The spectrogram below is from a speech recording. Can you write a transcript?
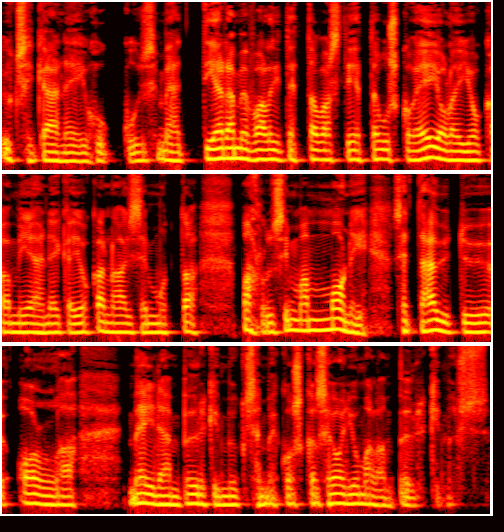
yksikään ei hukkuisi. Me tiedämme valitettavasti, että usko ei ole joka miehen eikä joka naisen, mutta mahdollisimman moni. Se täytyy olla meidän pyrkimyksemme, koska se on Jumalan pyrkimys.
